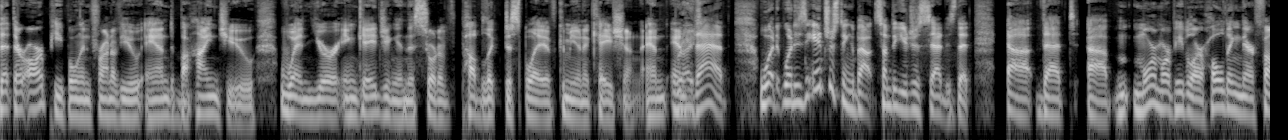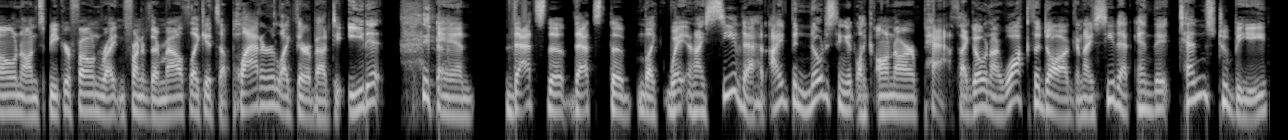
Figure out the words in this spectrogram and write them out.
that there are people in front of you and behind you when you're engaging in this sort of public display of communication. And and Right. that what what is interesting about something you just said is that uh, that uh, more and more people are holding their phone on speakerphone right in front of their mouth, like it's a platter, like they're about to eat it. And that's the that's the like wait and i see that. I've been noticing it like on our path. I go and i walk the dog and i see that and it tends to be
